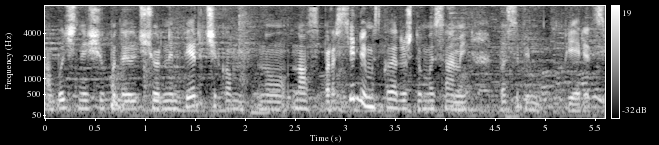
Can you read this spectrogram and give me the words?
Обычно еще подают черным перчиком. Но нас спросили, мы сказали, что мы сами посыпем перец.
